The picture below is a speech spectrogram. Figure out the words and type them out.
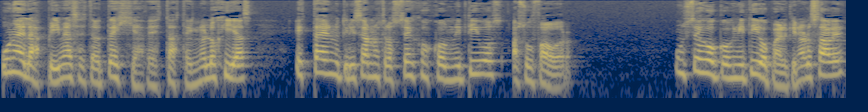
Una de las primeras estrategias de estas tecnologías está en utilizar nuestros sesgos cognitivos a su favor. Un sesgo cognitivo, para el que no lo sabe,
